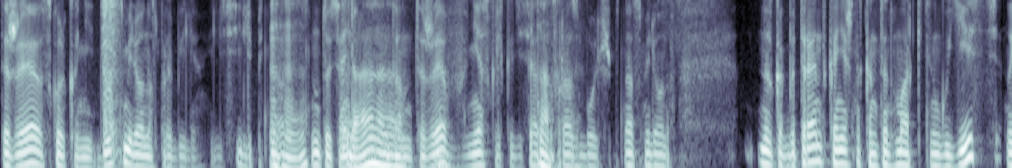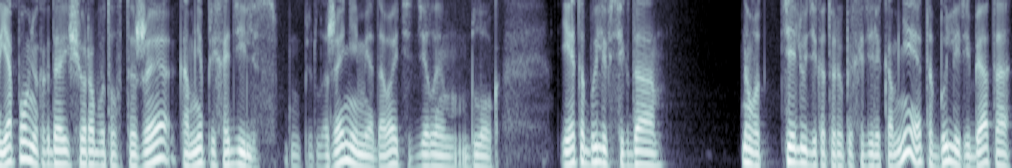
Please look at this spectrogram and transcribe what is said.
ТЖ сколько они? 10 миллионов пробили? Или, или 15? Угу. Ну, то есть они да, там ТЖ да. в несколько десятков 15. раз больше. 15 миллионов. Ну, как бы тренд, конечно, контент-маркетингу есть. Но я помню, когда еще работал в ТЖ, ко мне приходили с предложениями, «А давайте сделаем блог. И это были всегда... Ну, вот те люди, которые приходили ко мне, это были ребята,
